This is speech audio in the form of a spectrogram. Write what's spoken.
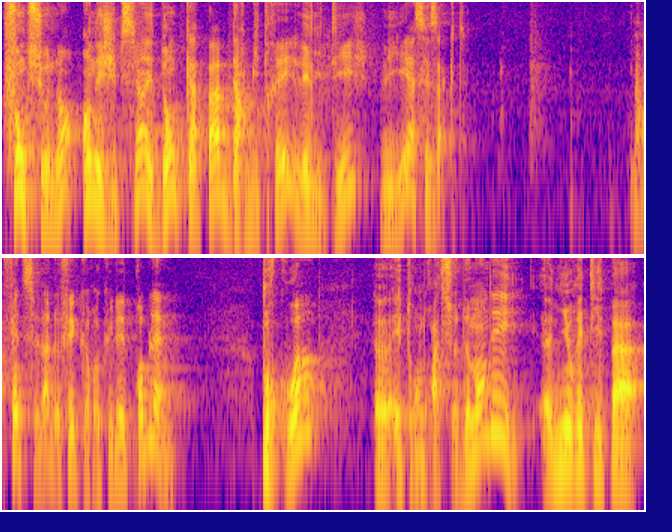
fonctionnant en égyptien et donc capable d'arbitrer les litiges liés à ces actes. Mais en fait, cela ne fait que reculer le problème. Pourquoi? Est-on en droit de se demander N'y aurait-il pas,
